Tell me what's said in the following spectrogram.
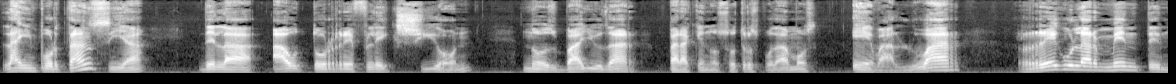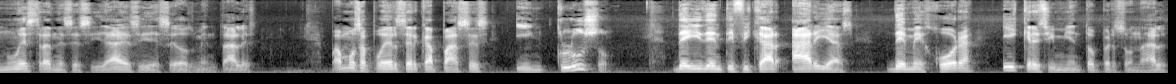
La importancia de la autorreflexión nos va a ayudar para que nosotros podamos evaluar regularmente nuestras necesidades y deseos mentales. Vamos a poder ser capaces incluso de identificar áreas de mejora y crecimiento personal.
